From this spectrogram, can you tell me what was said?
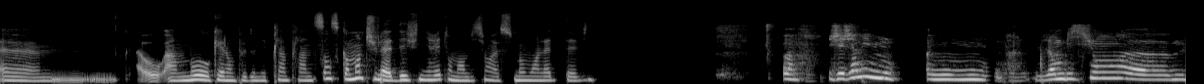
Euh, un mot auquel on peut donner plein plein de sens. Comment tu la définirais ton ambition à ce moment-là de ta vie? Oh, J'ai jamais eu l'ambition, euh,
